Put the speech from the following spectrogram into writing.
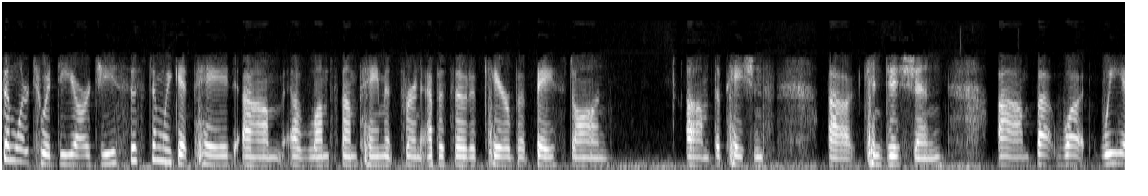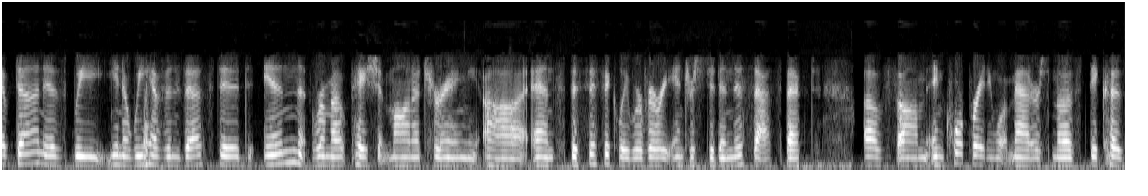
similar to a DRG system. We get paid um, a lump sum payment for an episode of care, but based on um, the patient's uh, condition. Um, but what we have done is we, you know, we have invested in remote patient monitoring, uh, and specifically, we're very interested in this aspect of um, incorporating what matters most because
